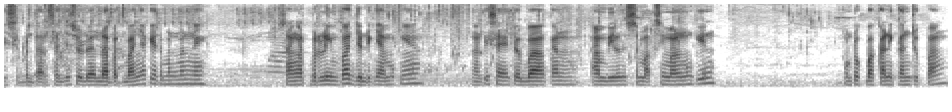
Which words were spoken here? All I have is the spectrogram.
Jadi sebentar saja sudah dapat banyak ya teman-teman nih. Sangat berlimpah jentik nyamuknya. Nanti saya coba akan ambil semaksimal mungkin untuk pakan ikan cupang.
